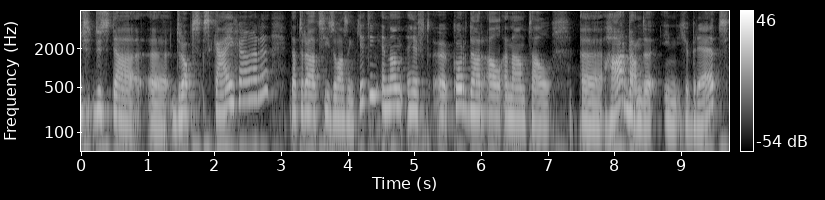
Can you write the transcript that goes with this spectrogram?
hier dus dat eh, Drops Skygaren, dat eruit ziet zoals een ketting. En dan heeft eh, Cor daar al een aantal eh, haarbanden in gebreid.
